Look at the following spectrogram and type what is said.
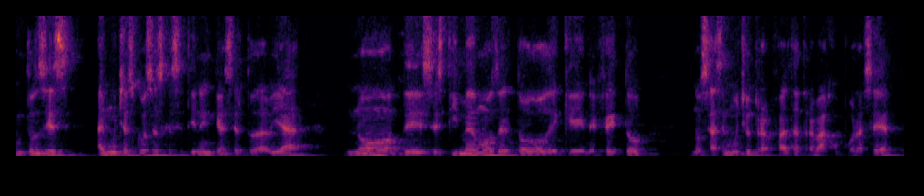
Entonces, hay muchas cosas que se tienen que hacer todavía no desestimemos del todo de que en efecto nos hace mucho falta trabajo por hacer.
